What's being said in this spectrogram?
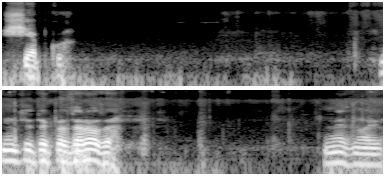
Щепку. Ну це така зараза. Не знаю.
